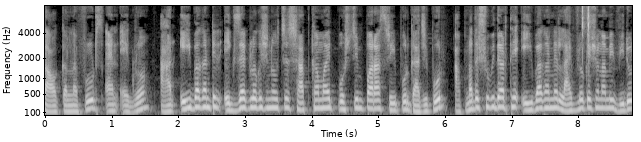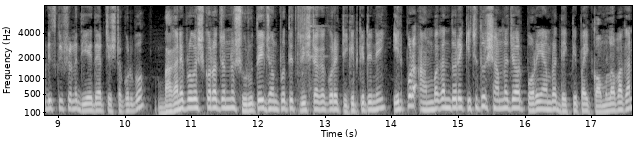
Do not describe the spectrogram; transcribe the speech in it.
তাওয়াক্কালনা ফ্রুটস অ্যান্ড এগ্রো। আর এই বাগানটির এক্সাক্ট লোকেশন হচ্ছে সাতখামাইট পশ্চিমপাড়া শ্রীপুর, গাজীপুর। আপনাদের সুবিধার্থে এই বাগানের লাইভ লোকেশন আমি ভিডিও ডিসক্রিপশনে দিয়ে দেওয়ার চেষ্টা করব। বাগানে প্রবেশ করার জন্য শুরুতেই জনপ্রতি ত্রিশ টাকা করে টিকিট কেটে নেই। এরপর আম বাগান ধরে কিছু দূর সামনে যাওয়ার পরেই আমরা দেখতে পাই কমলা বাগান।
